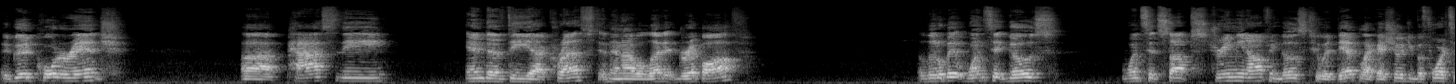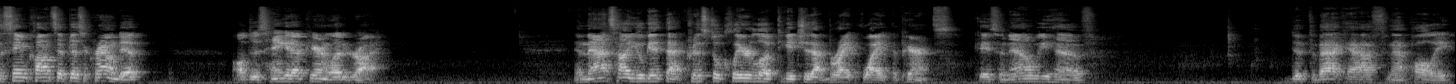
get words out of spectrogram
a good quarter inch uh, past the end of the uh, crest and then I will let it drip off a little bit. Once it goes once it stops streaming off and goes to a dip like I showed you before it's the same concept as a crown dip. I'll just hang it up here and let it dry. And that's how you'll get that crystal clear look to get you that bright white appearance. Okay so now we have dipped the back half in that poly.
